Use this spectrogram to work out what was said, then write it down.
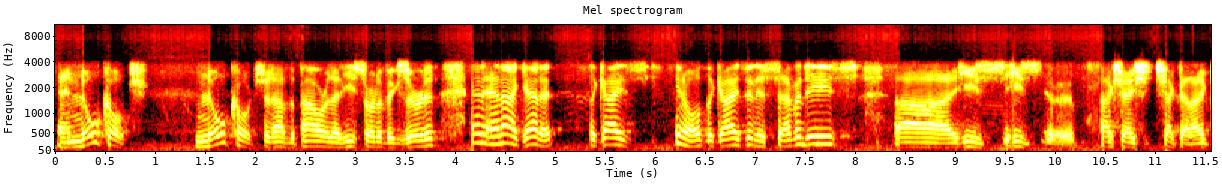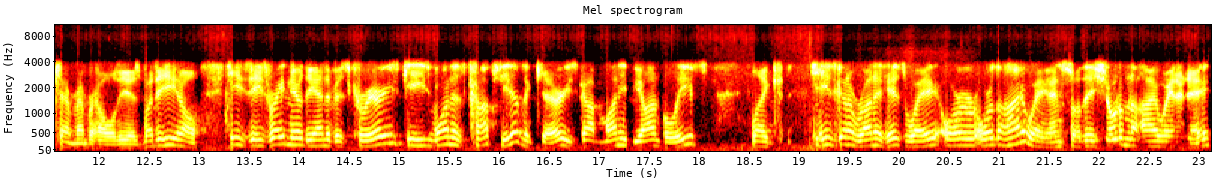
And no coach, no coach should have the power that he sort of exerted. And and I get it. The guy's you know the guy's in his 70s. Uh, he's he's uh, actually I should check that. I can't remember how old he is, but he, you know he's he's right near the end of his career. He's he's won his cups. He doesn't care. He's got money beyond belief. Like he's going to run it his way or or the highway. And so they showed him the highway today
